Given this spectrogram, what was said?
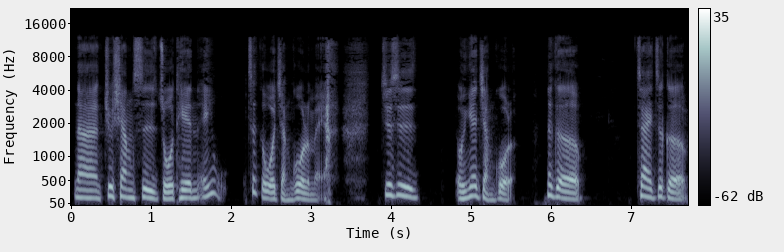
那就像是昨天，诶，这个我讲过了没啊？就是我应该讲过了。那个，在这个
